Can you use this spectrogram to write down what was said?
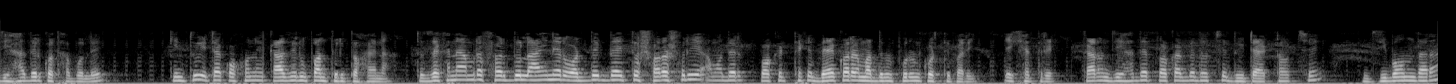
জিহাদের কথা বলে কিন্তু এটা কখনো কাজে রূপান্তরিত হয় না। তো যেখানে আমরা ফরদুল আইনের অর্ধেক দায়িত্ব সরাসরি আমাদের পকেট থেকে ব্যয় করার মাধ্যমে পূরণ করতে পারি এই ক্ষেত্রে কারণ জিহাদের প্রকারভেদ হচ্ছে দুইটা, একটা হচ্ছে জীবন দ্বারা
